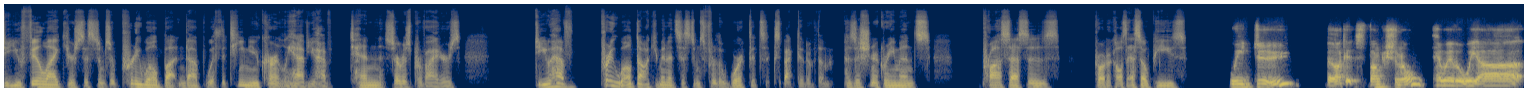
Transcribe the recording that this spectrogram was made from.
do you feel like your systems are pretty well buttoned up with the team you currently have? You have 10 service providers. Do you have pretty well documented systems for the work that's expected of them? Position agreements, processes, protocols, SOPs? We do, like it's functional. However, we are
